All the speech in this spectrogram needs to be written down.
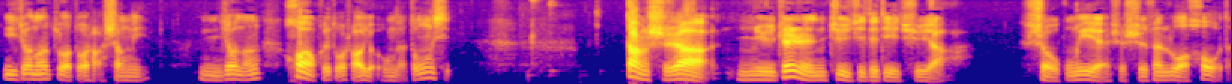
你就能做多少生意，你就能换回多少有用的东西。当时啊，女真人聚集的地区啊，手工业是十分落后的，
